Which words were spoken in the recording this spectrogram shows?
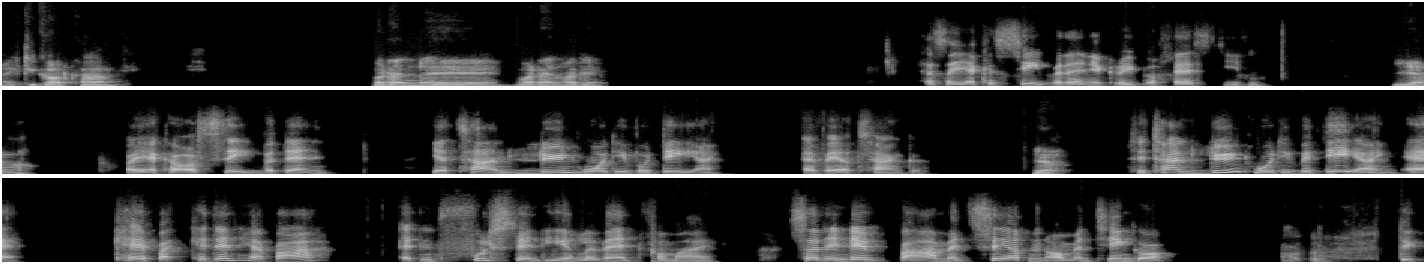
Rigtig godt, Karen. Hvordan, øh, hvordan var det? Altså, jeg kan se, hvordan jeg griber fast i den. Ja, Og jeg kan også se, hvordan jeg tager en lynhurtig vurdering af hver tanke. ja, Så jeg tager en lynhurtig vurdering af, kan, jeg, kan den her bare, er den fuldstændig irrelevant for mig? Så er det nemt bare, man ser den, og man tænker, "Øh, det,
